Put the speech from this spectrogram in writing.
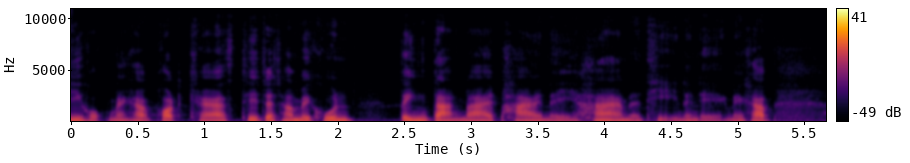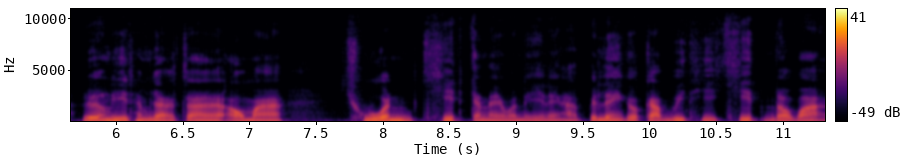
ที่ 6 นะครับพอดแคสต์ที่จะทำให้คุณ Think ต่างได้ภายใน 5 นาทีนั่นเองนะครับ เรื่องที่ทำอยากจะเอามาชวนคิดกันในวันนี้นะครับ เป็นเรื่องเกี่ยวกับวิธีคิดระหว่าง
